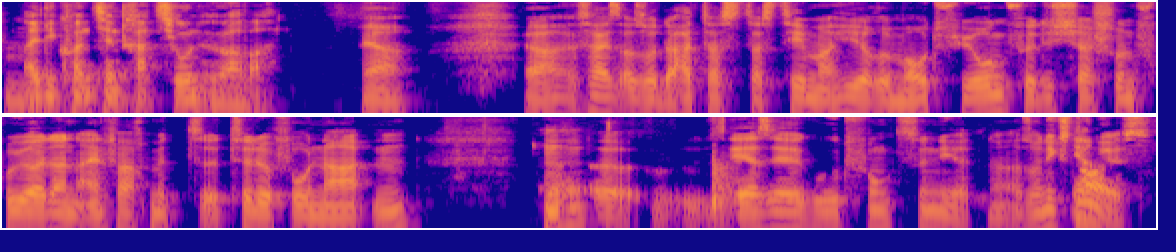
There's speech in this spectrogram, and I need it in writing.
mhm. weil die Konzentration höher war. Ja. Ja, das heißt also, da hat das, das Thema hier Remote-Führung für dich ja schon früher dann einfach mit äh, Telefonaten mhm. äh, sehr, sehr gut funktioniert. Ne? Also nichts ja. Neues.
